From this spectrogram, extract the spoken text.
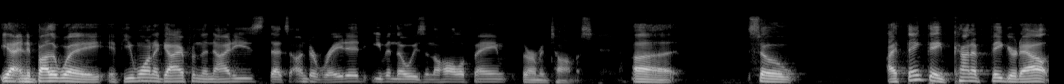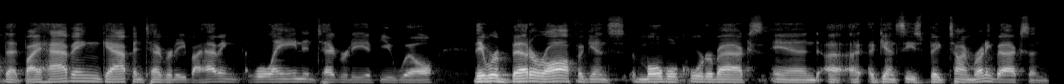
yeah. And by the way, if you want a guy from the '90s that's underrated, even though he's in the Hall of Fame, Thurman Thomas. Uh, so I think they've kind of figured out that by having gap integrity, by having lane integrity, if you will, they were better off against mobile quarterbacks and uh, uh against these big time running backs. And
